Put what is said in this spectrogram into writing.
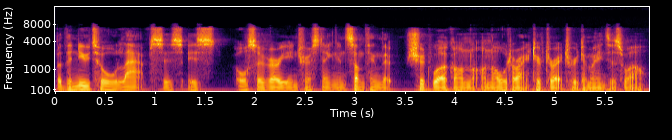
But the new tool Laps is is also very interesting and something that should work on on older Active Directory domains as well.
